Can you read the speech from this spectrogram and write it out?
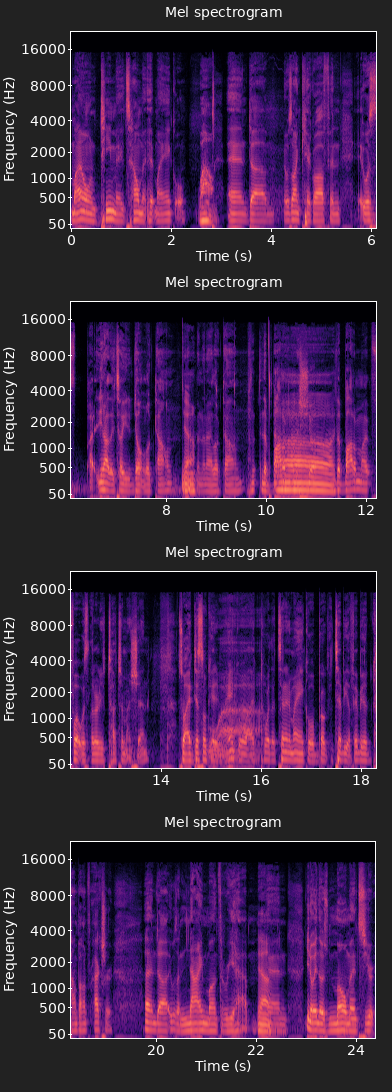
my own teammate's helmet hit my ankle. Wow! And um, it was on kickoff, and it was you know how they tell you don't look down. Yeah. And then I looked down, and the bottom uh, of my shin, uh. the bottom of my foot was literally touching my shin. So I dislocated wow. my ankle. I tore the tendon in my ankle, broke the tibia, fibula, compound fracture. And uh, it was a nine month rehab. Yeah. And, you know, in those moments, you're,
